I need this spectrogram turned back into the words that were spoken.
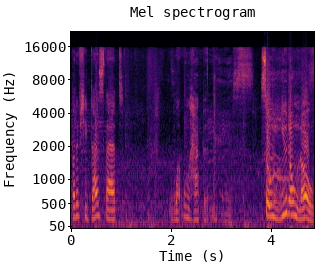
but if she does that, what will happen? Yes. So you don't know.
